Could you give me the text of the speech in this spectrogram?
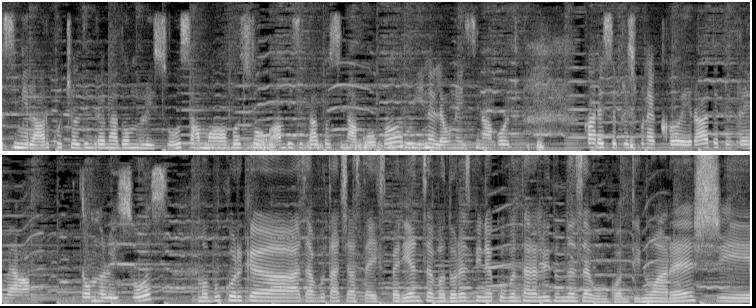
similar cu cel din vremea Domnului Isus. Am, văzut, am vizitat o sinagogă, ruinele unei sinagogi care se presupune că era de pe vremea Domnului Isus. Mă bucur că ați avut această experiență, vă doresc binecuvântarea lui Dumnezeu în continuare și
